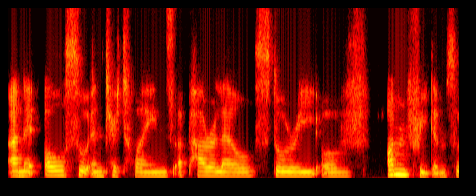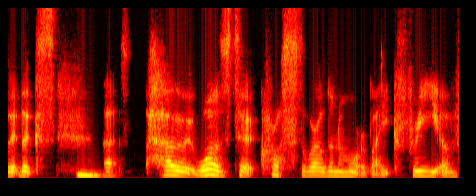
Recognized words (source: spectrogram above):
And it also intertwines a parallel story of unfreedom. So it looks mm. at how it was to cross the world on a motorbike free of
